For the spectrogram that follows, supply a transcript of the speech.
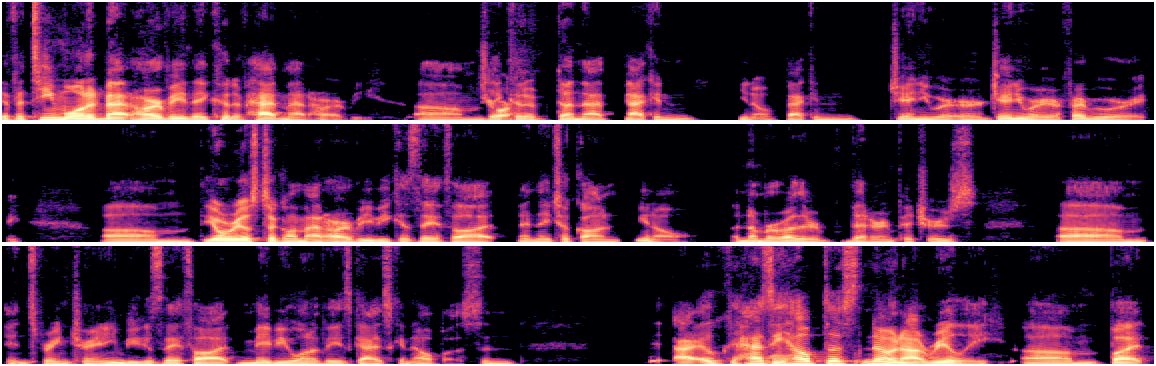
if a team wanted Matt Harvey, they could have had Matt Harvey. Um, sure. They could have done that back in you know back in January or January or February. Um, the Orioles took on Matt Harvey because they thought, and they took on you know a number of other veteran pitchers um, in spring training because they thought maybe one of these guys can help us. And I, has he helped us? No, not really. Um, but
